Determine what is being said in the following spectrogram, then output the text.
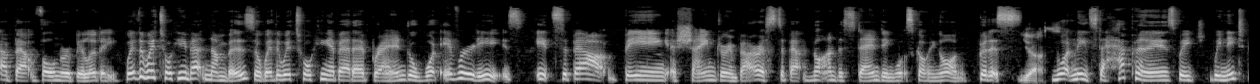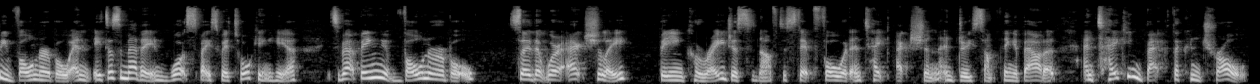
about vulnerability. Whether we're talking about numbers or whether we're talking about our brand or whatever it is, it's about being ashamed or embarrassed about not understanding what's going on. But it's yes. what needs to happen is we we need to be vulnerable and it doesn't matter in what space we're talking here. It's about being vulnerable so that we're actually being courageous enough to step forward and take action and do something about it and taking back the control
